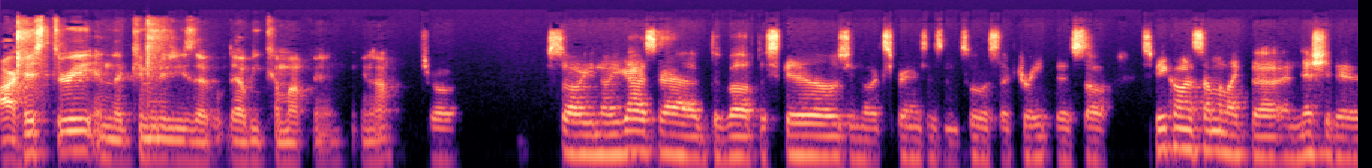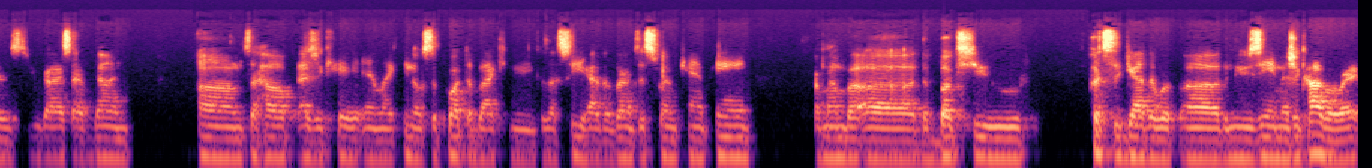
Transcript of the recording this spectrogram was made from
our history and the communities that, that we come up in, you know? Sure. So, you know, you guys have developed the skills, you know, experiences and tools to create this. So speak on some of like the initiatives you guys have done um, to help educate and like, you know, support the Black community. Because I see you have the Learn to Swim campaign. Remember uh, the books you put together with uh, the museum in Chicago, right?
